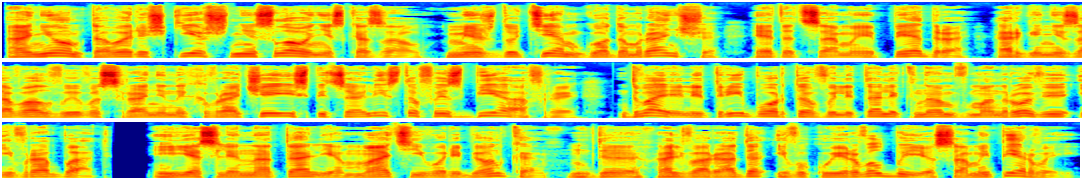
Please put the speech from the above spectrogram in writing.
о нем товарищ Кирш ни слова не сказал. Между тем, годом раньше этот самый Педро организовал вывоз раненых врачей и специалистов из Биафры. Два или три борта вылетали к нам в Монровию и в Рабат. И если Наталья мать его ребенка, да Альварадо эвакуировал бы ее самый первый.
